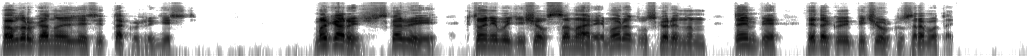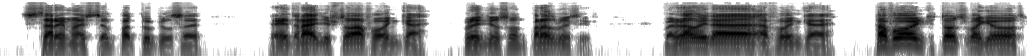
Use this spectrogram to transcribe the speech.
А вдруг оно здесь и так уже есть? Макарыч, скажи, кто-нибудь еще в Самаре может в ускоренном темпе такую печурку сработать? Старый мастер потупился. — Это ради что Афонька, — произнес он, поразмыслив. — Пожалуй, да, Афонька. Афонька тот смогет.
